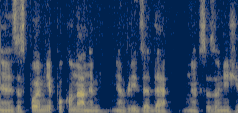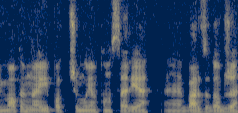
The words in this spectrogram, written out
e, zespołem niepokonanym w lidze D w sezonie zimowym, no i podtrzymują tą serię e, bardzo dobrze.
